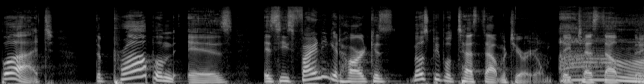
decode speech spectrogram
But the problem is, is he's finding it hard because most people test out material. They test out they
